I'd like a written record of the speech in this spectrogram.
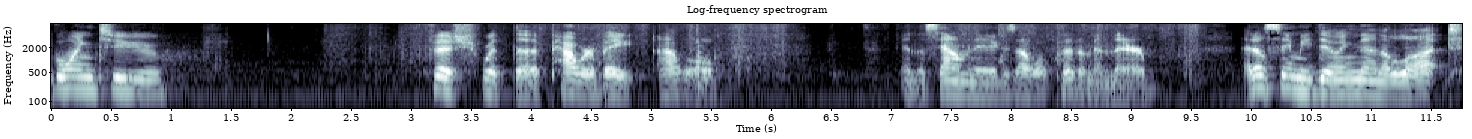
going to fish with the power bait, I will, and the salmon eggs, I will put them in there. I don't see me doing that a lot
